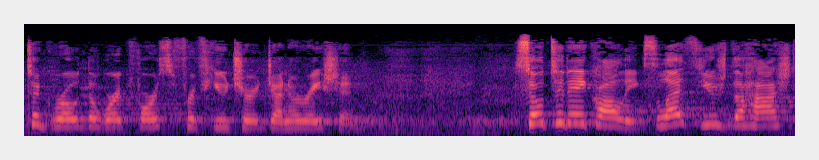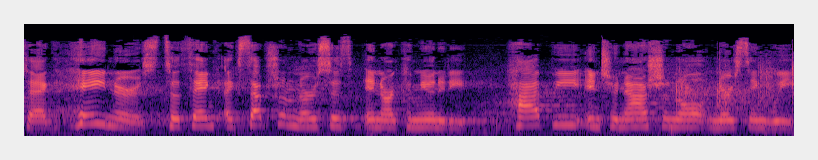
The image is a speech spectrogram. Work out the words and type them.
to grow the workforce for future generations. So today, colleagues, let's use the hashtag HeyNurse to thank exceptional nurses in our community. Happy International Nursing Week.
